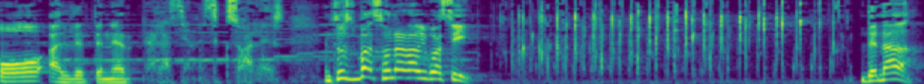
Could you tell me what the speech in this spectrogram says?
o al de tener relaciones sexuales. Entonces va a sonar algo así. De nada.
